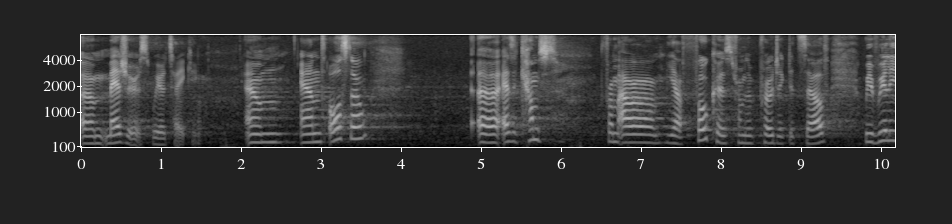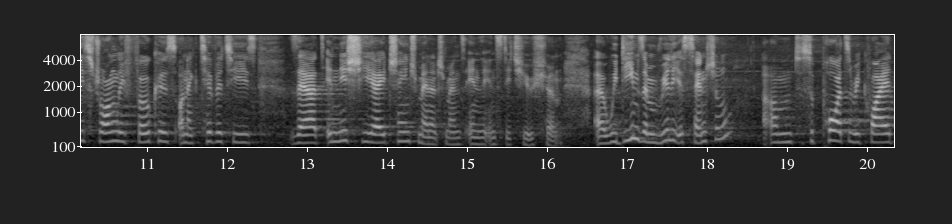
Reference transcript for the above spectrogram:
um, measures we are taking. Um, and also, uh, as it comes from our yeah, focus from the project itself, we really strongly focus on activities that initiate change management in the institution. Uh, we deem them really essential um, to support the required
